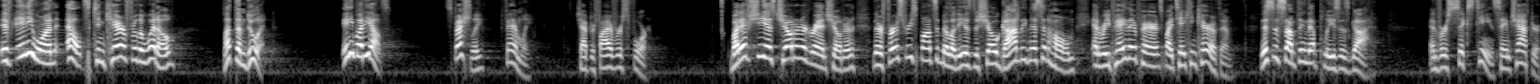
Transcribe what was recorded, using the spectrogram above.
if anyone else can care for the widow, let them do it. Anybody else, especially family. Chapter 5, verse 4. But if she has children or grandchildren, their first responsibility is to show godliness at home and repay their parents by taking care of them. This is something that pleases God. And verse 16, same chapter.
